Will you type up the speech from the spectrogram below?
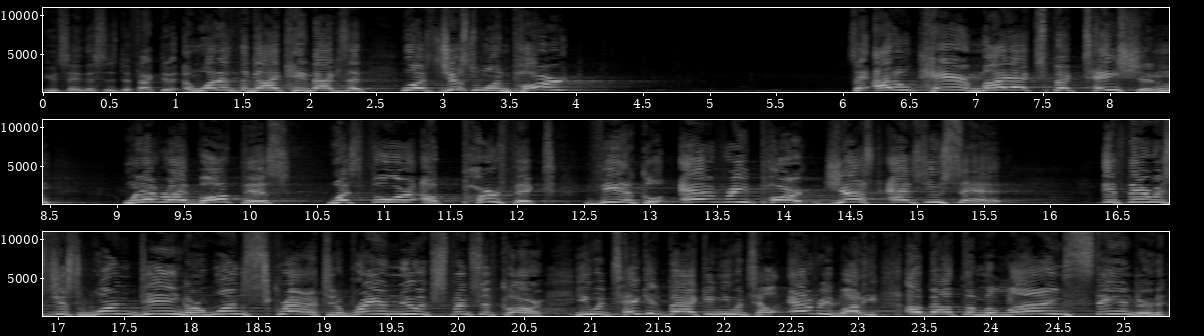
You would say, This is defective. And what if the guy came back and said, Well, it's just one part? Say, I don't care. My expectation, whenever I bought this, was for a perfect vehicle, every part just as you said. If there was just one ding or one scratch in a brand new expensive car, you would take it back and you would tell everybody about the maligned standard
